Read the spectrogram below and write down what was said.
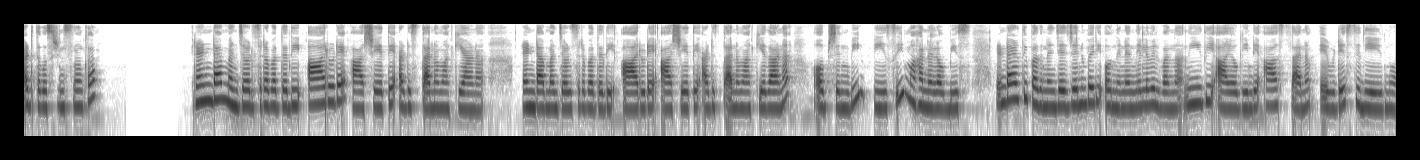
അടുത്ത ക്വസ്റ്റ്യൻസ് നോക്കാം. രണ്ടാം പഞ്ചവത്സര പദ്ധതി ആരുടെ ആശയത്തെ അടിസ്ഥാനമാക്കിയാണ്? രണ്ടാം പഞ്ചവത്സര പദ്ധതി ആരുടെ ആശയത്തെ അടിസ്ഥാനമാക്കിയതാണ്? Option B P C Mahalanobis രണ്ടായിരത്തി പതിനഞ്ച് ജനുവരി ഒന്നിന് നിലവിൽ വന്ന നീതി ആയോഗിന്റെ ആസ്ഥാനം എവിടെ സ്ഥിതി ചെയ്യുന്നു?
